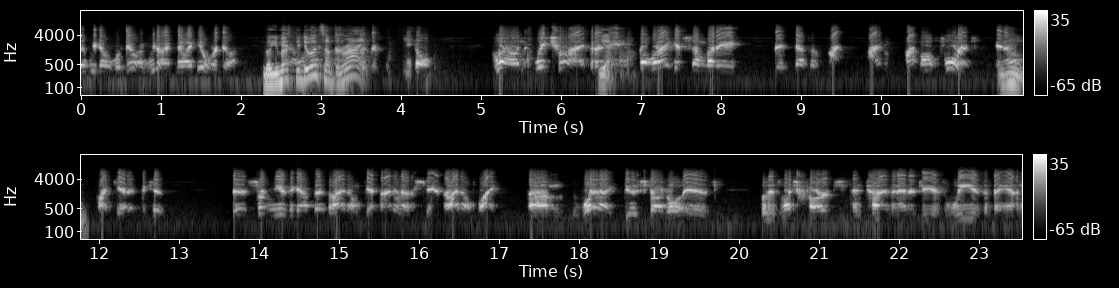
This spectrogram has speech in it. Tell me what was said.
that we know what we're doing. We don't have no idea what we're doing. Well, you must You be doing something right. Know, well, and we try, but I Yeah. mean, but when I get somebody that doesn't, I, I'm, I'm all for it. You know, Mhm. I get it because there's certain music out there that I don't get, I don't understand, or I don't like. Um, where I do struggle is with as much heart and time and energy as we as a band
